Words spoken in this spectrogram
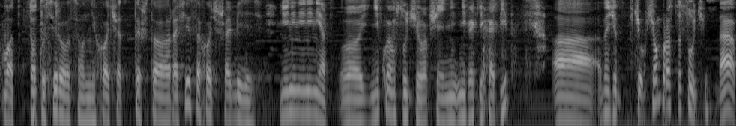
Вот. Фокусироваться он не хочет. Ты что, Рафиса хочешь обидеть? Не-не-не, нет. Э, ни в коем случае вообще ни, никаких обид. А, значит, в, чем, просто суть, да?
